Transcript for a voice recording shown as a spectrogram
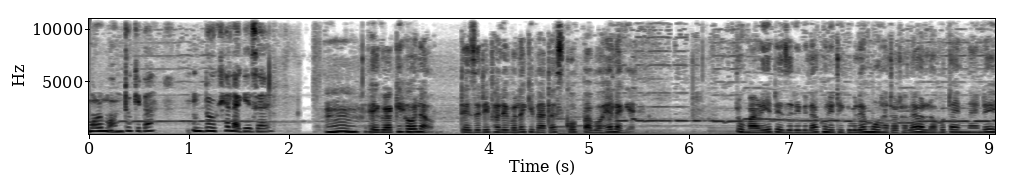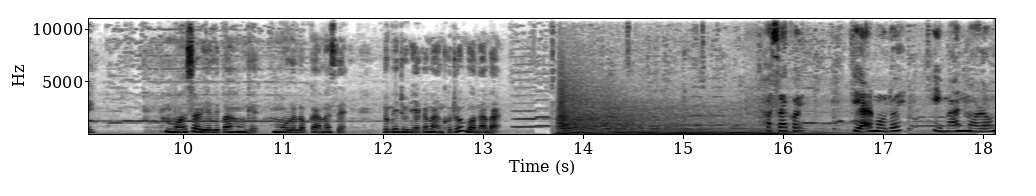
মোৰ মনটো কিবা দুখে লাগি যায়। এগৰাকী হ'ল আৰু তেজেদি ফালিবলৈ কিবা এটা স্ক'প পাবহে লাগে। তোমাৰ এই তেজেদিবিলাক শুনি থাকিবলৈ মোৰ হাতত হ'লে অলপো টাইম নাই দেই। মই চাৰিআলিৰ পৰা আহোঁগৈ মোৰ অলপ কাম আছে তুমি ধুনীয়াকৈ মাংসটো বনাবা। সঁচাকৈ ইয়াৰ মোলৈ ইমান মৰম।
